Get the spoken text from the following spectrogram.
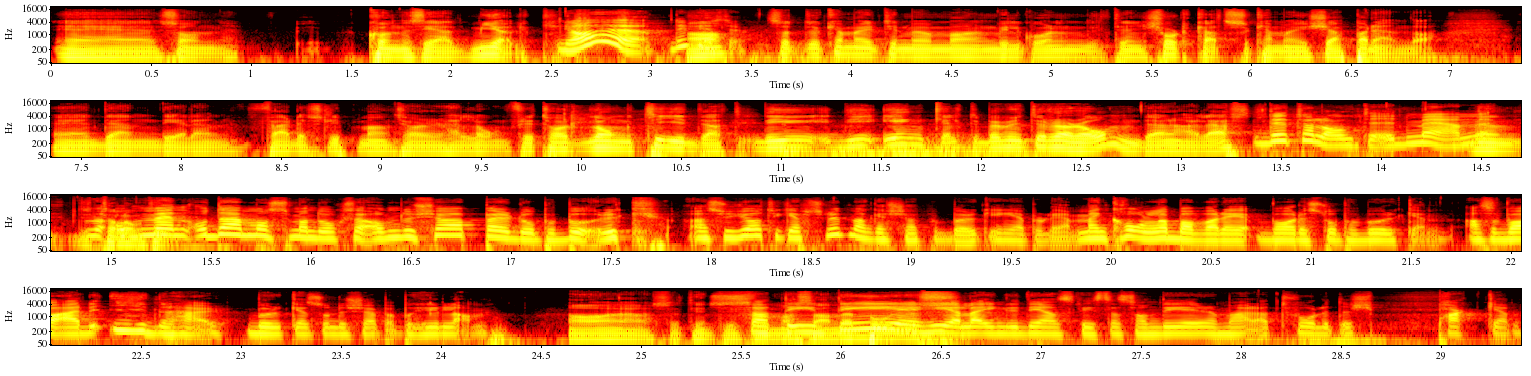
eh, sån kondenserad mjölk. Ja, ja, det ja, finns det. Så då kan man ju till och med om man vill gå en liten shortcut så kan man ju köpa den då. Eh, den delen färdig så slipper man köra det här långt. För det tar lång tid att... Det är, det är enkelt, du behöver inte röra om den har jag läst. Det tar lång tid, men, Men det lång tid. men och där måste man då också, om du köper då på burk, alltså jag tycker absolut man kan köpa på burk, inga problem. Men kolla bara vad det, vad det står på burken. Alltså vad är det i den här burken som du köper på hyllan? Ja, ja, så att det inte Så får att det massa är det hela ingredienslistan som det är i de här två liters packen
